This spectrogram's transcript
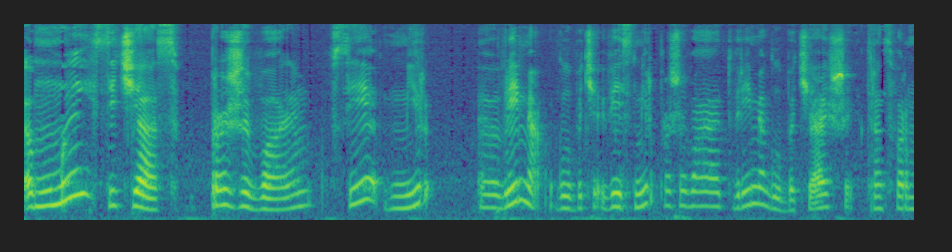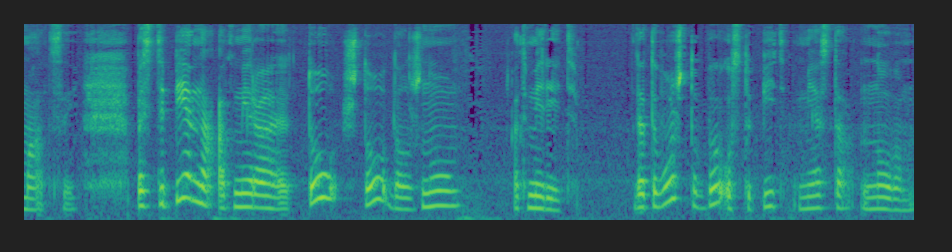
мы сейчас проживаем все мир Э, время глубоч... весь мир проживает время глубочайшей трансформации. Постепенно отмирает то, что должно отмереть, для того, чтобы уступить место новому.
